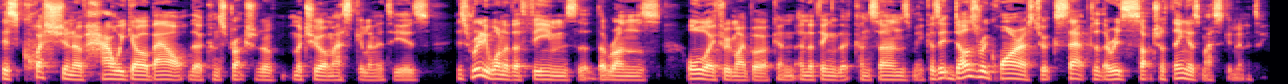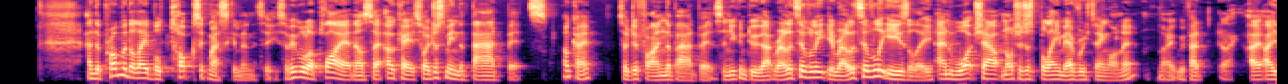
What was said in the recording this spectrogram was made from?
this question of how we go about the construction of mature masculinity is is really one of the themes that, that runs all the way through my book and, and the thing that concerns me because it does require us to accept that there is such a thing as masculinity. And the problem with the label toxic masculinity, so people apply it and they'll say, okay, so I just mean the bad bits. Okay, so define the bad bits, and you can do that relatively, relatively easily. And watch out not to just blame everything on it. Right? we've had, I, I,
